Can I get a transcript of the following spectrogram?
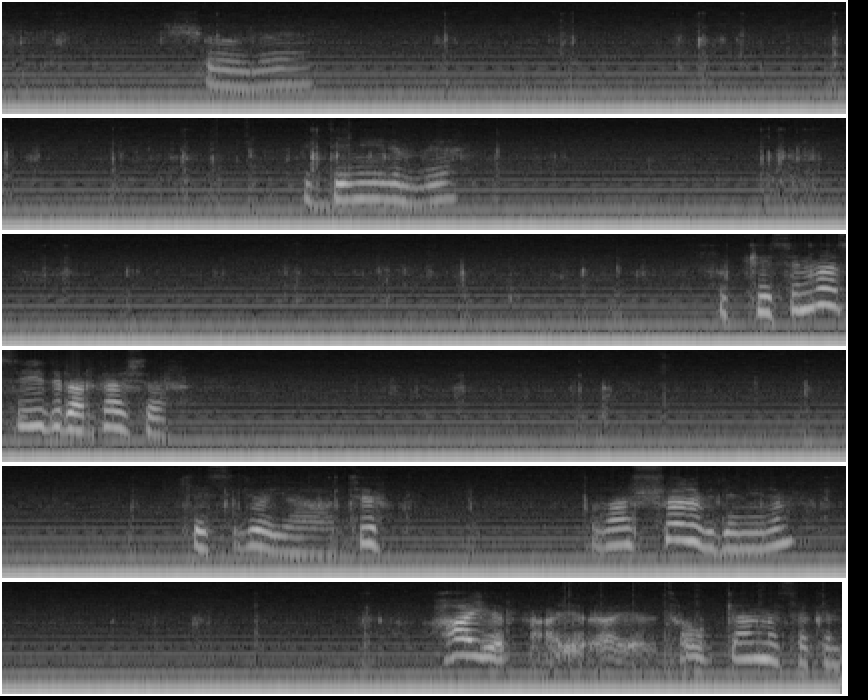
Şöyle. Bir deneyelim bir. Su kesilmezse iyidir arkadaşlar. Kesiliyor ya tüh. O zaman şöyle bir deneyelim. Hayır hayır hayır tavuk gelme sakın.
